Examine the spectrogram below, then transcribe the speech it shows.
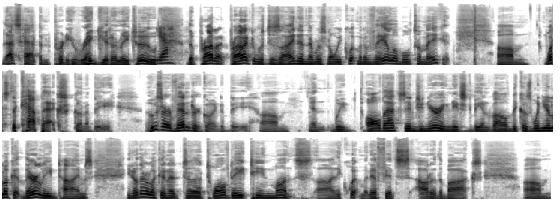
That's happened pretty regularly too. Yeah. The product product was designed and there was no equipment available to make it. Um, what's the capex going to be? Who's our vendor going to be? Um, and we all that's engineering needs to be involved because when you look at their lead times you know they're looking at uh, 12 to 18 months on equipment if it's out of the box um,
